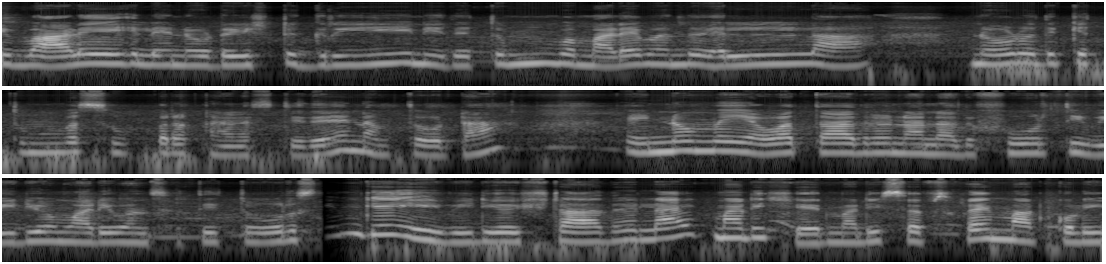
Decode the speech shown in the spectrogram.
ಈ ಬಾಳೆ ಎಲೆ ನೋಡ್ರಿ, ಇಷ್ಟು ಗ್ರೀನ್ ಇದೆ, ತುಂಬ ಮಳೆ ಬಂದು ಎಲ್ಲ ನೋಡೋದಕ್ಕೆ ತುಂಬ ಸೂಪರಾಗಿ ಕಾಣಿಸ್ತಿದೆ ನಮ್ಮ ತೋಟ. ಇನ್ನೊಮ್ಮೆ ಯಾವತ್ತಾದರೂ ನಾನು ಅದು ಪೂರ್ತಿ ವಿಡಿಯೋ ಮಾಡಿ ಒಂದು ಸರ್ತಿ ತೋರಿಸ್ತೀನಿ. ನಿಮಗೆ ಈ ವಿಡಿಯೋ ಇಷ್ಟ ಆದರೆ ಲೈಕ್ ಮಾಡಿ ಶೇರ್ ಮಾಡಿ ಸಬ್ಸ್ಕ್ರೈಬ್ ಮಾಡ್ಕೊಳ್ಳಿ.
